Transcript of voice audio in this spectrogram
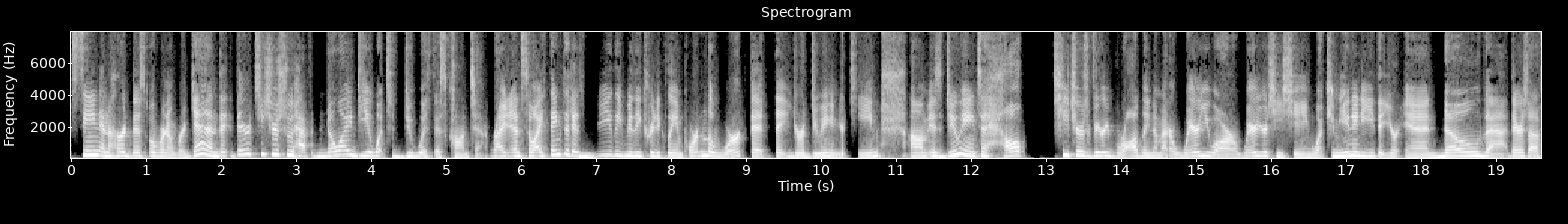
seen and heard this over and over again that there are teachers who have no idea what to do with this content, right? And so I think that it's mm. really, really critically important the work that that you're doing and your team um, is doing to help teachers very broadly, no matter where you are, where you're teaching, what community that you're in, know that there's a,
